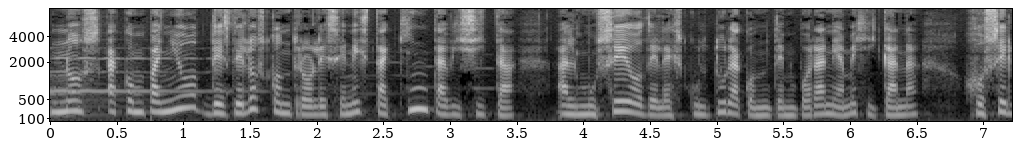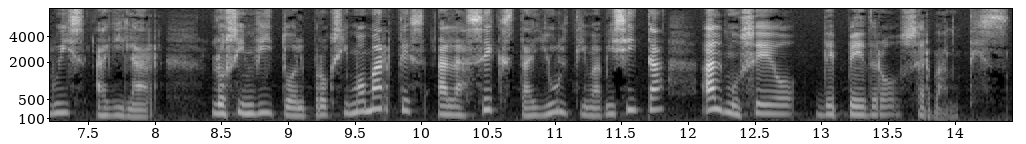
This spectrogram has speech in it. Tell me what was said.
Nos acompañó desde los controles en esta quinta visita al Museo de la Escultura Contemporánea Mexicana José Luis Aguilar, los invito el próximo martes a la sexta y última visita al Museo de Pedro Cervantes.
